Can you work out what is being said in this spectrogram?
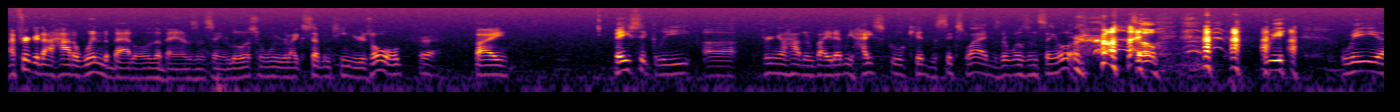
I figured out how to win the battle of the bands in St. Louis when we were like 17 years old Right. by basically uh, figuring out how to invite every high school kid to Six Flags there was in St. Louis. So we we uh,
